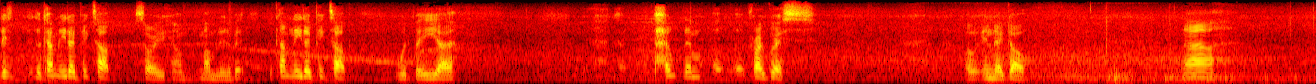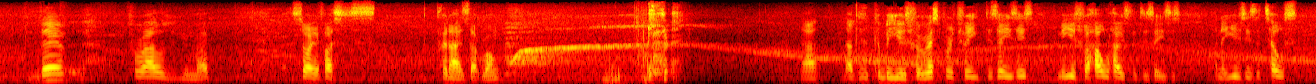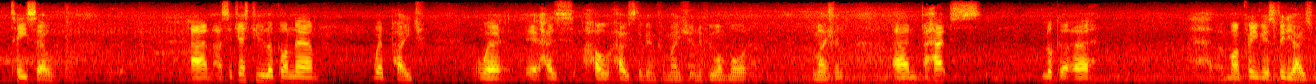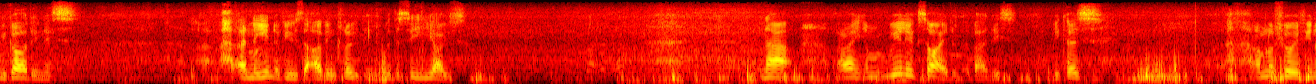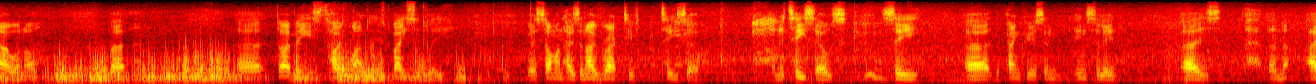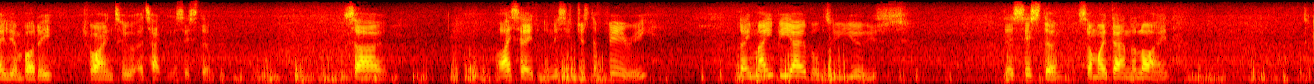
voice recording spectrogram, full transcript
this, the company they picked up. Sorry, I'm mumbling a bit. The company they picked up would be uh, help them uh, uh progress Oh, in their goal. Now, there, foralumab. Sorry if I s- pronounced that wrong. now, that can be used for respiratory diseases, can be used for a whole host of diseases, and it uses the T cell. And I suggest you look on their web page where it has a whole host of information if you want more information, and perhaps look at uh, my previous videos regarding this and the interviews that I've included with the CEOs. Now, I am really excited about this because I'm not sure if you know or not, but uh, diabetes type 1 is basically where someone has an overactive T cell, and the T cells see uh, the pancreas and insulin as an alien body trying to attack the system. So I said, and this is just a theory, they may be able to use their system somewhere down the line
